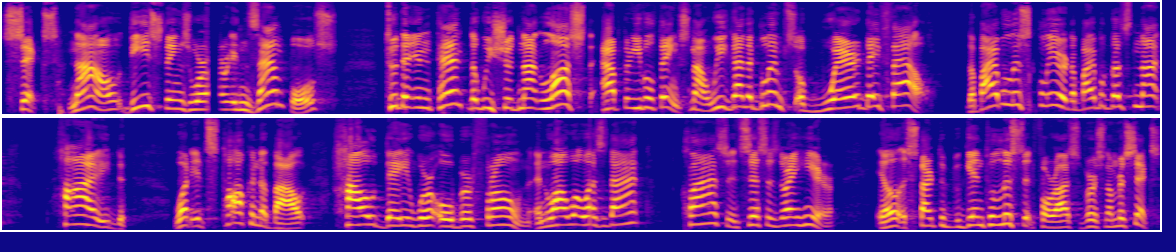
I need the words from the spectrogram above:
Six. Now, these things were our examples to the intent that we should not lust after evil things. Now, we got a glimpse of where they fell. The Bible is clear. The Bible does not hide what it's talking about, how they were overthrown. And what, what was that? Class, it says right here. It'll start to begin to list it for us, verse number six.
